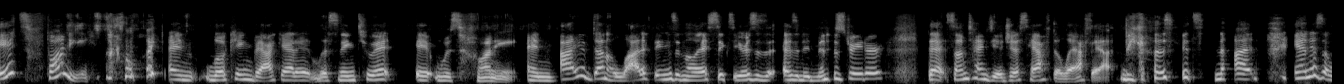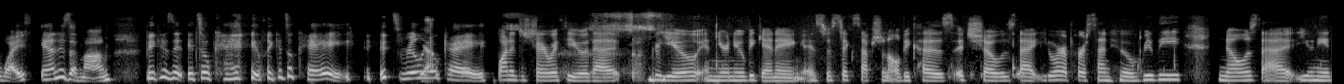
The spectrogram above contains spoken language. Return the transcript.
It's funny. and looking back at it, listening to it, it was funny. And I have done a lot of things in the last six years as, as, an administrator that sometimes you just have to laugh at because it's not, and as a wife and as a mom, because it, it's okay. Like it's okay. It's really yeah. okay. Wanted to share with you that for you and your new beginning is just exceptional because it shows that you are a person who really knows that you need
